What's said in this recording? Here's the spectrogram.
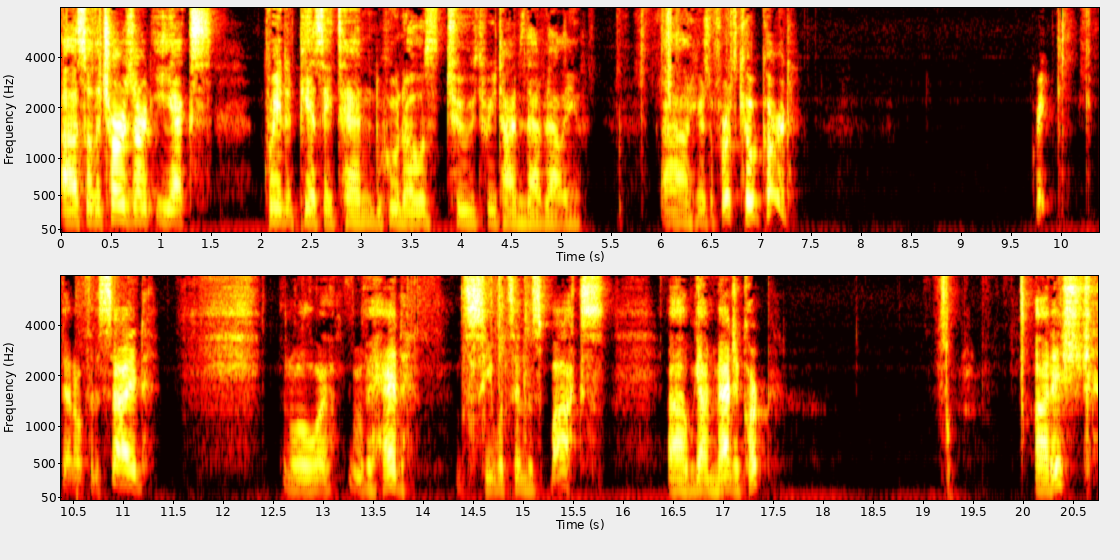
Uh, so the Charizard EX graded PSA 10, who knows, two, three times that value. Uh, here's the first code card. Great. Get that off to the side. And we'll uh, move ahead. Let's see what's in this box. Uh, we got Magikarp. Oddish.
